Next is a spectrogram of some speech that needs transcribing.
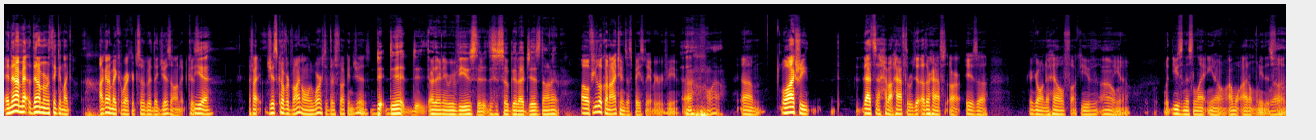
And then I me- then I remember thinking like, I gotta make a record so good they jizz on it because Yeah. If I jizz covered vinyl only works if there's fucking jizz. D- d- d- are there any reviews that this is so good I jizzed on it? Oh, if you look on iTunes, that's basically every review. Uh, wow. Um, well, actually, that's about half the. The other half are is uh, you're going to hell. Fuck you. Oh. you know, with using this land. You know, I won't, I don't need this. Well, fuck-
